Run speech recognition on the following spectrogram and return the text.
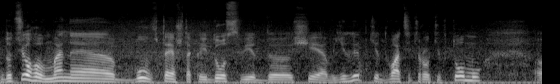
До цього в мене був теж такий досвід ще в Єгипті 20 років тому. Е,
